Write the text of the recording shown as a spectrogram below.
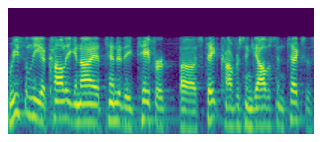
Recently, a colleague and I attended a TAFER uh, state conference in Galveston, Texas.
